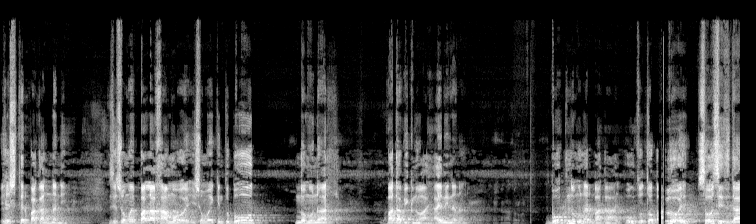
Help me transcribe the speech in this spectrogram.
বেহেস্তের বাগান নানি। যে সময় বালা খাম হয়, এই সময় কিন্তু বহুত নমুনার বাধা বিঘ্ন আয়। আয় নি না না। বহুত নমুনার বাধা আয়। ও যত বাদল হয় সহসিজদা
